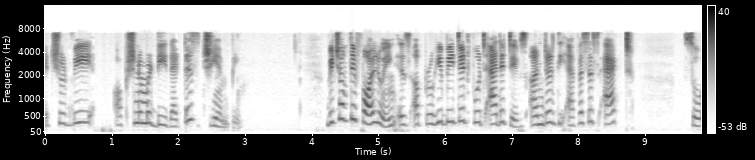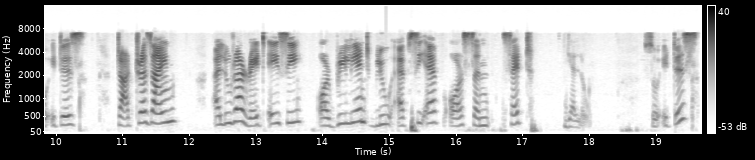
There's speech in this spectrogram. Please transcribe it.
It should be option number D that is GMP. Which of the following is a prohibited food additives under the FSS Act? So it is tartrazine, Allura Red AC or Brilliant Blue FCF or Sunset Yellow. So it is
